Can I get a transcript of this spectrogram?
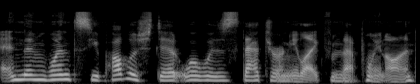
And then once you published it, what was that journey like from that point on?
